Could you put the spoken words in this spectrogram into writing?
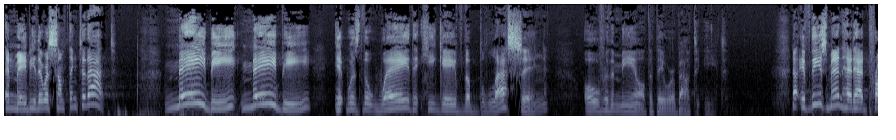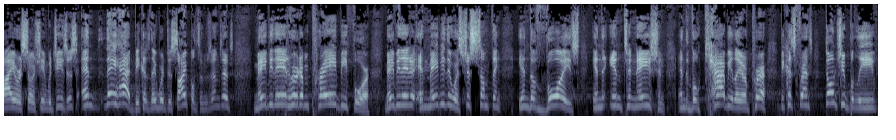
And maybe there was something to that. Maybe, maybe it was the way that he gave the blessing over the meal that they were about to eat. Now, if these men had had prior association with Jesus, and they had because they were disciples in some sense, maybe they had heard him pray before. Maybe they and maybe there was just something in the voice, in the intonation, in the vocabulary of prayer. Because, friends, don't you believe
